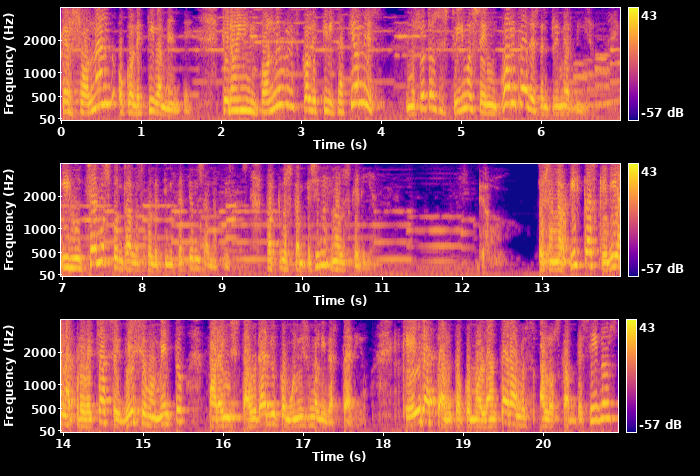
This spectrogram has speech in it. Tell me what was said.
personal o colectivamente. Pero imponerles colectivizaciones, nosotros estuvimos en contra desde el primer día y luchamos contra las colectivizaciones anarquistas, porque los campesinos no los querían. Los anarquistas querían aprovecharse de ese momento para instaurar el comunismo libertario, que era tanto como lanzar a los, a los campesinos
